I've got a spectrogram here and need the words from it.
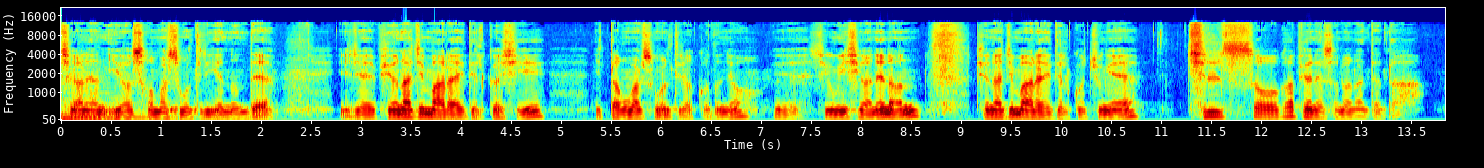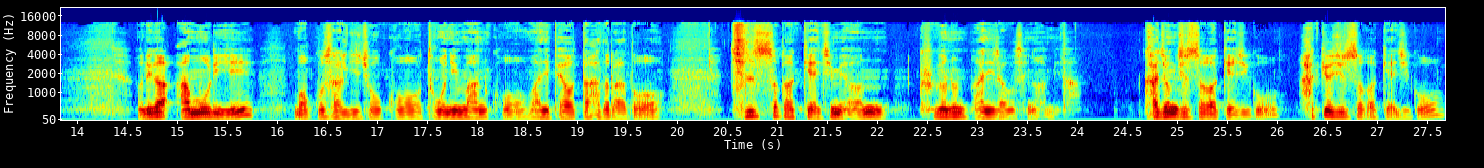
시간에 이어서 말씀을 드리겠는데 이제 변하지 말아야 될 것이 있다고 말씀을 드렸거든요. 예, 지금 이 시간에는 변하지 말아야 될 것 중에 질서가 변해서는 안 된다. 우리가 아무리 먹고 살기 좋고 돈이 많고 많이 배웠다 하더라도 질서가 깨지면 그거는 아니라고 생각합니다. 가정 질서가 깨지고 학교 질서가 깨지고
